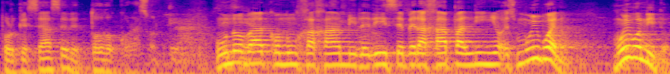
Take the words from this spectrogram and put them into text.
Porque se hace de todo corazón. Uno va con un jajam y le dice verajá para el niño, es muy bueno, muy bonito.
